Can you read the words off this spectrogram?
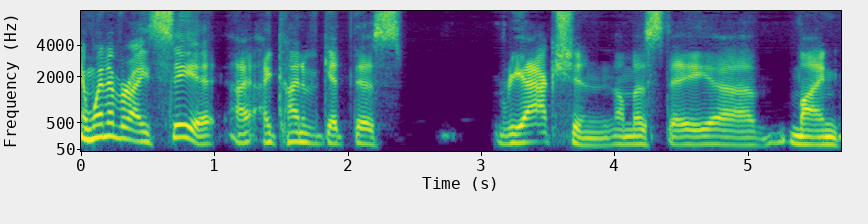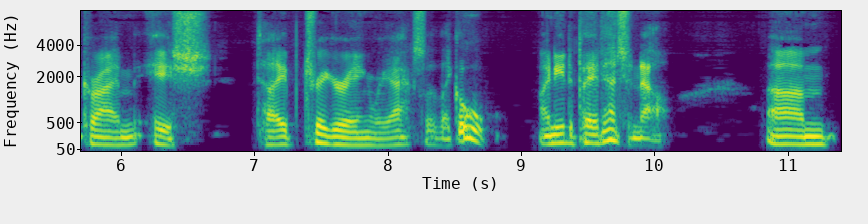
And whenever I see it, I, I kind of get this reaction, almost a uh, mind crime ish type triggering reaction, like, oh, I need to pay attention now. Um,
